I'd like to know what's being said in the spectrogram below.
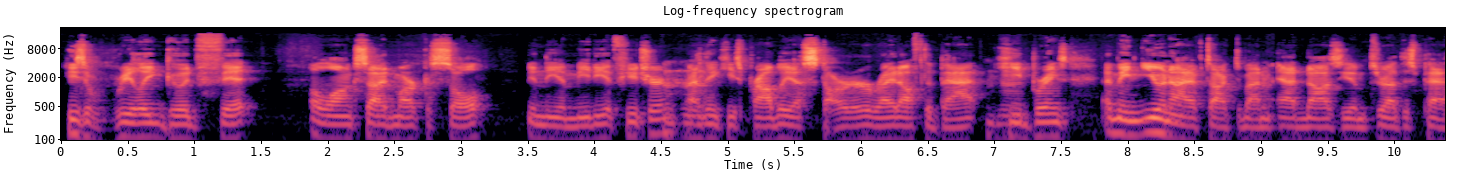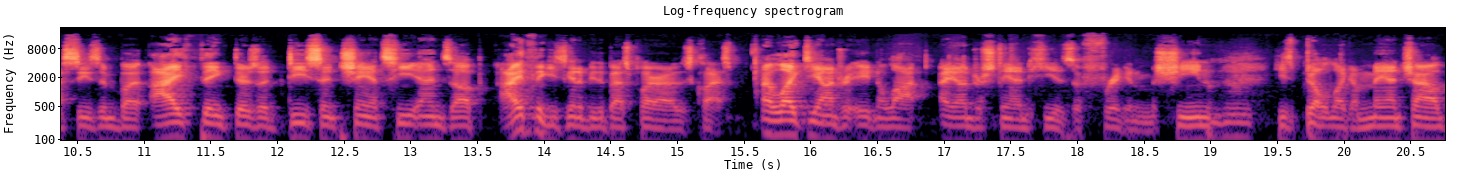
he's a really good fit alongside Marc Gasol. In the immediate future. Mhm. I think he's probably a starter right off the bat. Mhm. He brings. I mean, you and I have talked about him ad nauseum throughout this past season, but I think there's a decent chance he ends up. I think he's going to be the best player out of this class. I like DeAndre Ayton a lot. I understand he is a friggin' machine. Mhm. He's built like a man child,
